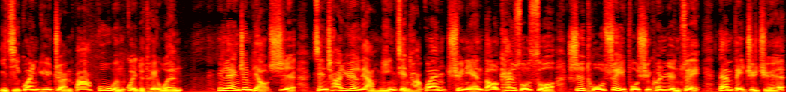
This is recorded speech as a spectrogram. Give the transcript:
以及关于转发郭文贵的推文。李兰珍表示，检察院两名检察官去年到看守所试图说服徐坤认罪，但被拒绝。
